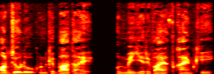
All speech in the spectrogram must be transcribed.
और जो लोग उनके बाद आए उनमें ये रिवायत कायम की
